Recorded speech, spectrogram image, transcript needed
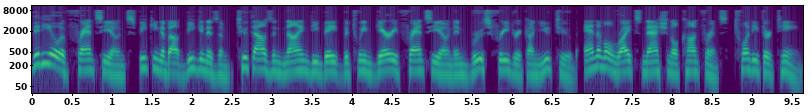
Video of Francione speaking about veganism 2009 debate between Gary Francione and Bruce Friedrich on YouTube, Animal Rights National Conference, 2013.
